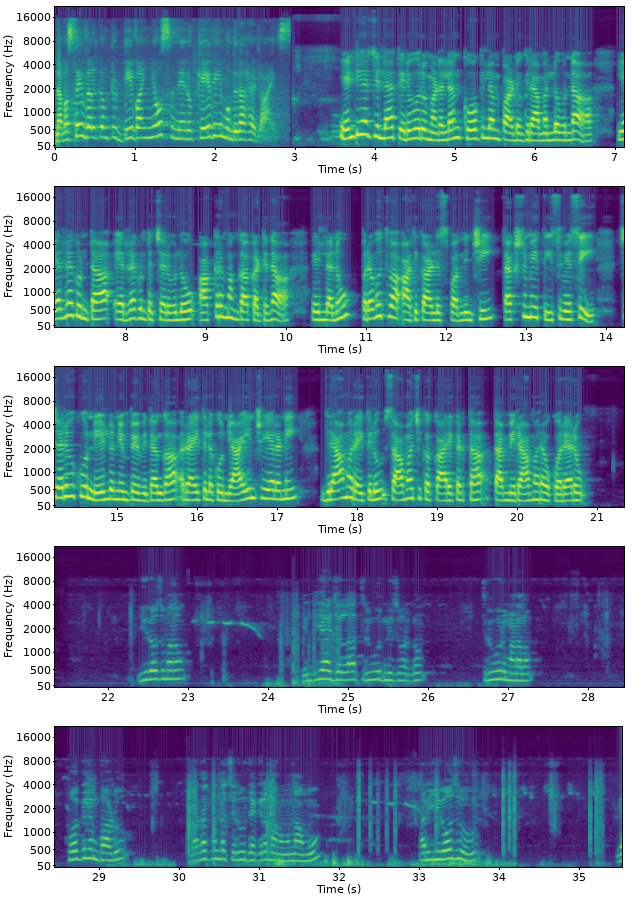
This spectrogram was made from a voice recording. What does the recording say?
నమస్తే welcome to DY news నేను KV ముందుగా హెడ్లైన్స్. ఎన్టీఆర్ జిల్లా తెరువూరు మండలం కోకిలంపాడు గ్రామంలో ఉన్న ఎర్రగుంట ఎర్రగుంట చెరువులో అక్రమంగా కట్టిన ఇళ్ళను ప్రభుత్వ అధికారులు స్పందించి తక్షణమే తీసివేసి చెరువుకు నీళ్ళు నింపే విధంగా రైతులకు న్యాయం చేయాలని గ్రామ రైతులు సామాజిక కార్యకర్త తమ్మి రామారావు కోరారు. ఈరోజు మనం ఎన్టీఆర్ జిల్లా తిరువూరు నియోజకవర్గం తిరువూరు మండలం కోకిలింపాడు ఎర్రకుంట చెరువు దగ్గర మనం ఉన్నాము. మరి ఈరోజు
